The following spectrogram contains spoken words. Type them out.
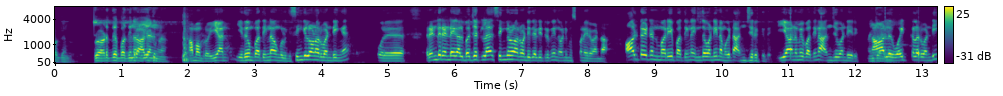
ஓகே ப்ரோ அடுத்து பார்த்தீங்கன்னா ஐயானுங்களா? ஆமாம் ப்ரோ இயான் இதுவும் பார்த்தீங்கன்னா உங்களுக்கு சிங்கிள் ஓனர் வண்டிங்க. ஒரு ரெண்டு ரெண்டே கால் பட்ஜெட்டில் சிங்கிள் ஓனர் வண்டி தேடிட்டு இருக்கோம். இந்த வண்டி மிஸ் பண்ணிட வேண்டாம். ஆல்டோேட்டன் மாதிரியே பார்த்தீங்கன்னா இந்த வண்டி நம்ம கிட்ட அஞ்சு இருக்குது. இயானுமே பார்த்தீங்கன்னா அஞ்சு வண்டி இருக்கு. நாலு ஒயிட் கலர் வண்டி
